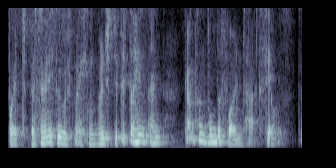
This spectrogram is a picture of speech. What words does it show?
bald persönlich darüber sprechen. Wünsche dir bis dahin einen ganz wundervollen Tag. Servus, der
